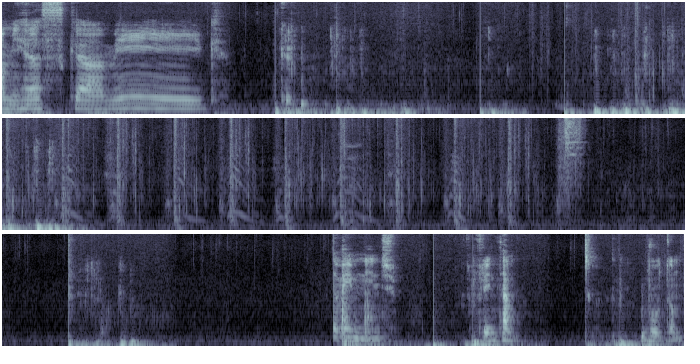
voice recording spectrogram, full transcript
Amihez kell még... Kő. De még nincs. Flintem? Bútom.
